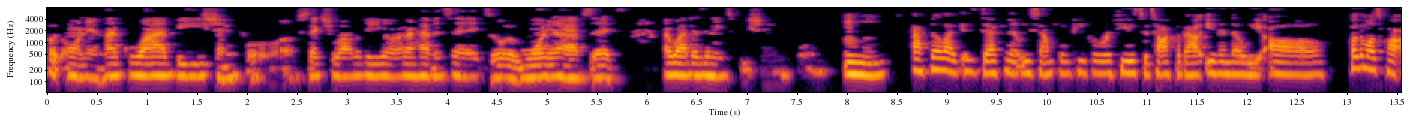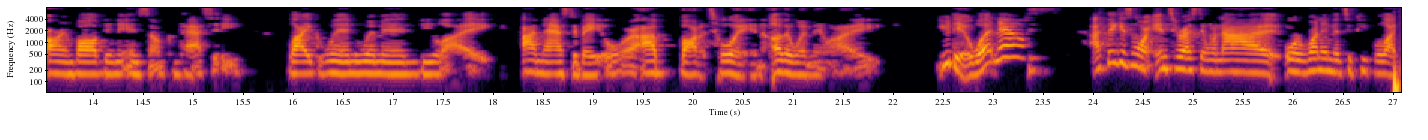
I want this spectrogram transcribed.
put on it. Like, why be shameful of sexuality or having sex or wanting to have sex? Like, why does it need to be shameful? Mm-hmm. I feel like it's definitely something people refuse to talk about, even though we all, for the most part, are involved in it in some capacity. Like when women be like, I masturbate or I bought a toy and other women like, you did what now? I think it's more interesting when I, or running into people like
